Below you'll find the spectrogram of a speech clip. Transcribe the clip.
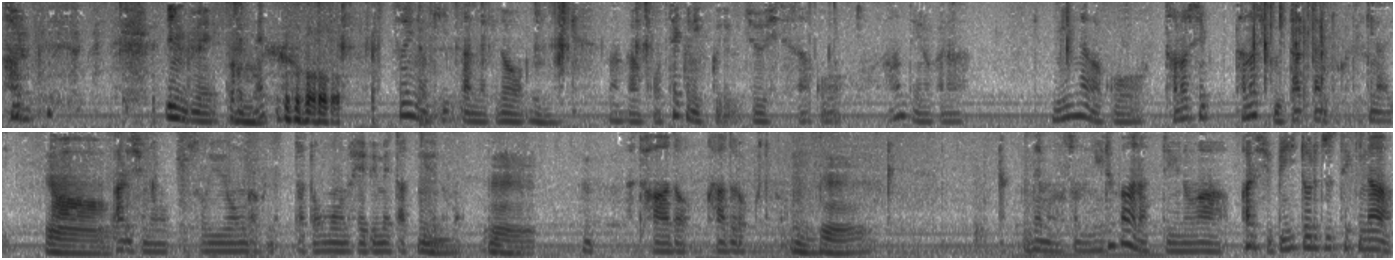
ハロウィン、イングウェイとかね。そういうのを聞いてたんだけど、なんかこうテクニックで重視してさ、こう、なんていうのかな、みんながこう、楽し、楽しく歌ったりとかできない、あ。なあ。ある種のそういう音楽だと思うの、ヘビメタっていうのも。うん。うんあとハード、ハードロックとか。うんうん。でもそのニルバーナっていうのは、ある種ビートルズ的な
